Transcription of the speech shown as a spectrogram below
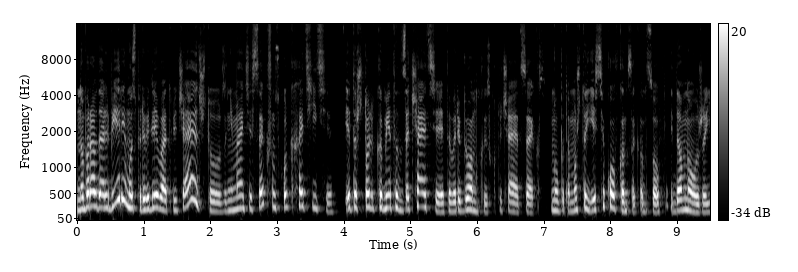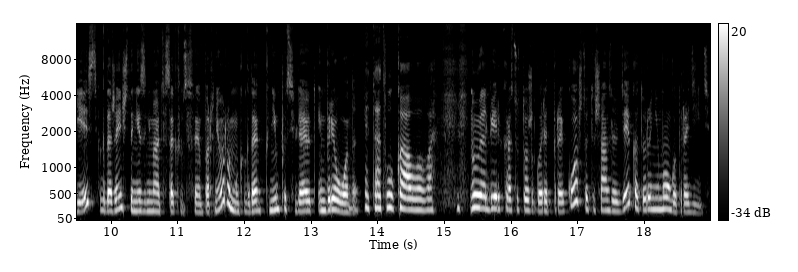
Но, правда, Альбери ему справедливо отвечает, что занимайтесь сексом сколько хотите. Это ж только метод зачатия этого ребенка исключает секс. Ну, потому что есть ЭКО, в конце концов. И давно уже есть, когда женщины не занимаются сексом со своим партнером, и когда к ним подселяют эмбрионы. Это от лукавого. Ну, и Альбери как раз тут тоже говорит про ЭКО, что это шанс людей, которые не могут родить.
